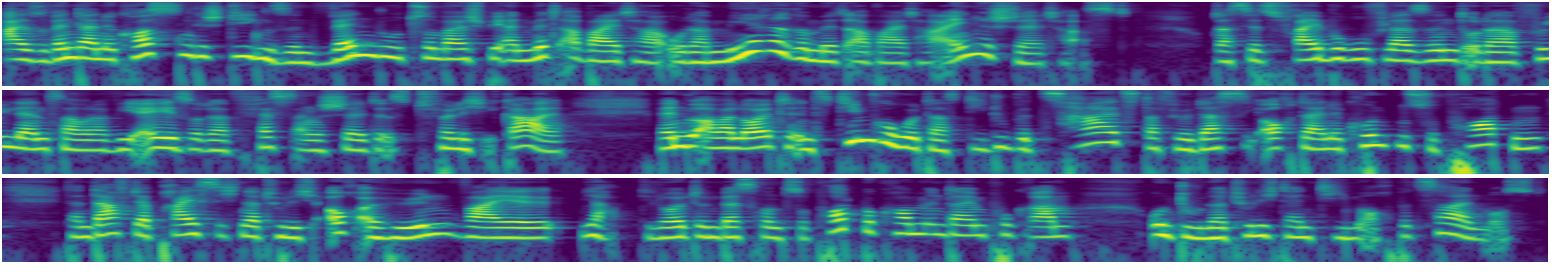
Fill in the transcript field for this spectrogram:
Also, wenn deine Kosten gestiegen sind, wenn du zum Beispiel einen Mitarbeiter oder mehrere Mitarbeiter eingestellt hast, das jetzt Freiberufler sind oder Freelancer oder VAs oder Festangestellte, ist völlig egal. Wenn du aber Leute ins Team geholt hast, die du bezahlst dafür, dass sie auch deine Kunden supporten, dann darf der Preis sich natürlich auch erhöhen, weil ja, die Leute einen besseren Support bekommen in deinem Programm und du natürlich dein Team auch bezahlen musst.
